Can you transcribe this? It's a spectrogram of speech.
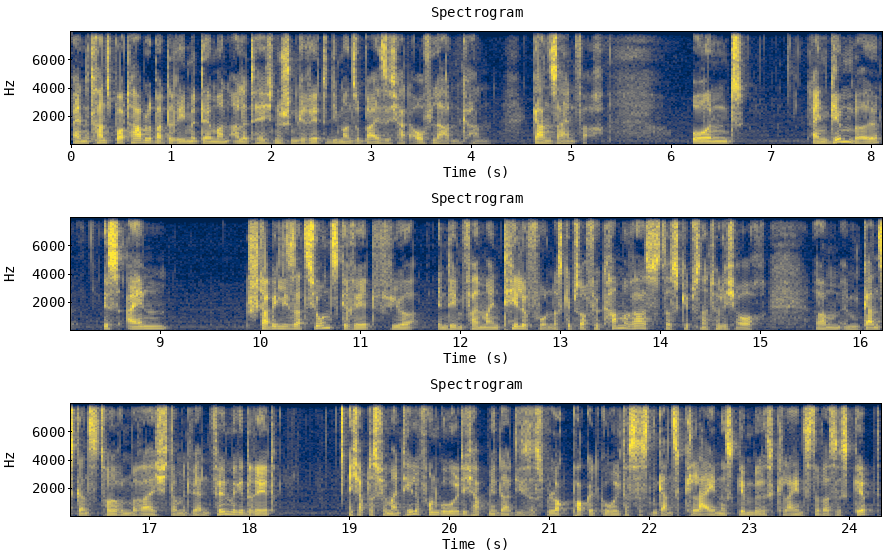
eine transportable Batterie, mit der man alle technischen Geräte, die man so bei sich hat, aufladen kann. Ganz einfach. Und ein Gimbal ist ein Stabilisationsgerät für in dem Fall mein Telefon. Das gibt es auch für Kameras, das gibt es natürlich auch ähm, im ganz, ganz teuren Bereich. Damit werden Filme gedreht. Ich habe das für mein Telefon geholt. Ich habe mir da dieses Vlog Pocket geholt. Das ist ein ganz kleines Gimbal, das kleinste, was es gibt.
